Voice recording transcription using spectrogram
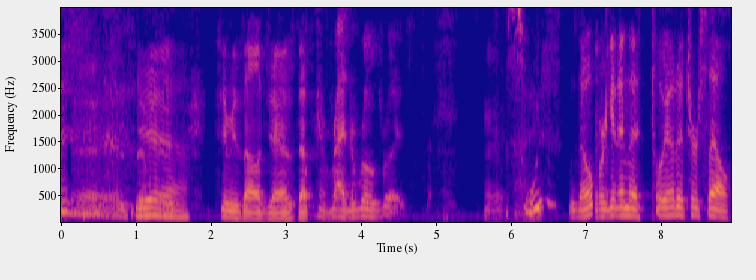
Uh, yeah. Jimmy's all jazzed up, riding a Rolls Royce. Sweet. Nope, we're getting in the Toyota Tercel.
